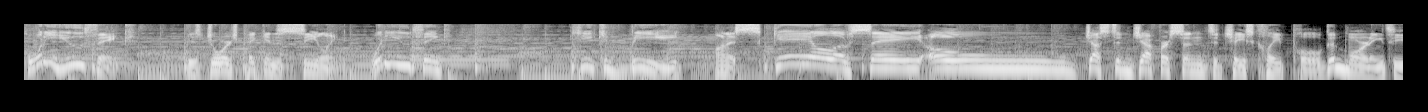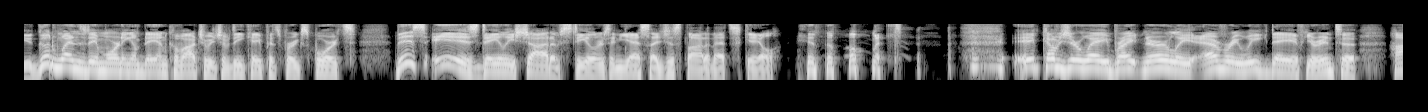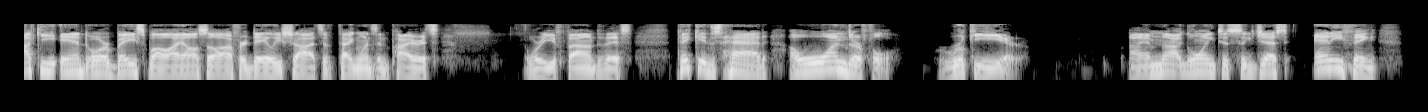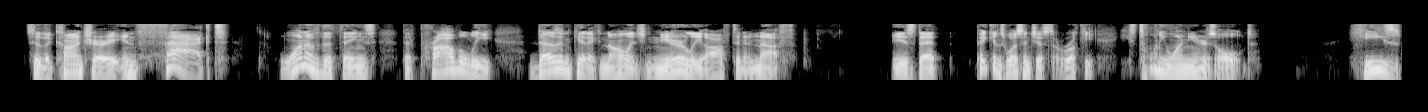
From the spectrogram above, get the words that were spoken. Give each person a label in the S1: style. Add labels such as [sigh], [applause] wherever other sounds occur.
S1: So, what do you think is George Pickens' ceiling? What do you think he can be on a scale of, say, oh, Justin Jefferson to Chase Claypool? Good morning to you. Good Wednesday morning. I'm Dan Kovacevic of DK Pittsburgh Sports. This is Daily Shot of Steelers. And yes, I just thought of that scale [laughs] in the moment. It comes your way bright and early every weekday if you're into hockey and or baseball. I also offer daily shots of Penguins and Pirates where you found this. Pickens had a wonderful rookie year. I am not going to suggest anything to the contrary. In fact, one of the things that probably doesn't get acknowledged nearly often enough is that Pickens wasn't just a rookie. He's 21 years old. He's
